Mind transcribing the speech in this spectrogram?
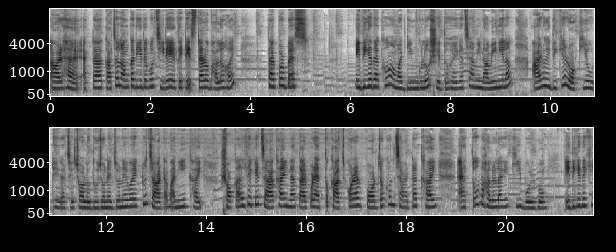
আর হ্যাঁ একটা কাঁচা লঙ্কা দিয়ে দেবো, চিড়ে, এতে টেস্টটা আরও ভালো হয়। তারপর ব্যাস এদিকে দেখো আমার ডিমগুলো সেদ্ধ হয়ে গেছে, আমি নামিয়ে নিলাম। আর ওইদিকে রকিও উঠে গেছে। চলো দুজনের জন্য এবার একটু চাটা বানিয়ে খাই। সকাল থেকে চা খাই না, তারপর এত কাজ করার পর যখন চাটা খাই, এত ভালো লাগে, কি বলব? এদিকে দেখি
